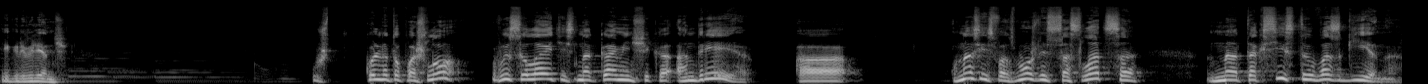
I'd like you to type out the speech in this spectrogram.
Игорь Веленович, уж коль на то пошло, вы ссылаетесь на каменщика Андрея, а у нас есть возможность сослаться на таксиста Вазгена,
